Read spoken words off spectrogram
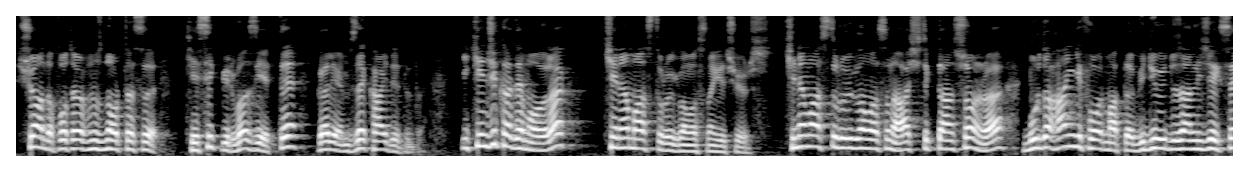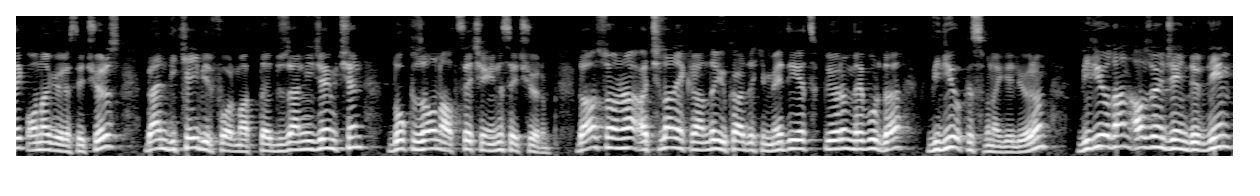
Şu anda fotoğrafımızın ortası kesik bir vaziyette galerimize kaydedildi. İkinci kademe olarak KineMaster uygulamasına geçiyoruz. KineMaster uygulamasını açtıktan sonra burada hangi formatta videoyu düzenleyeceksek ona göre seçiyoruz. Ben dikey bir formatta düzenleyeceğim için 9'a 16 seçeneğini seçiyorum. Daha sonra açılan ekranda yukarıdaki medyaya tıklıyorum ve burada video kısmına geliyorum. Videodan az önce indirdiğim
